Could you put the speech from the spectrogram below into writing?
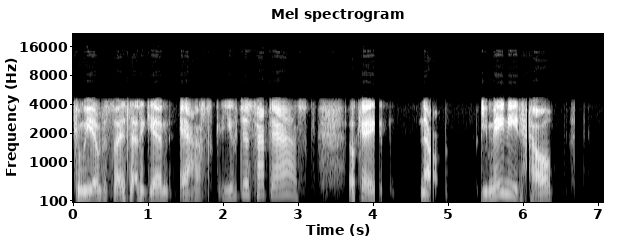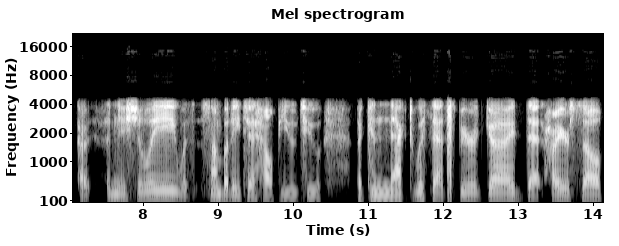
Can we emphasize that again? Ask. You just have to ask. Okay, now you may need help uh, initially with somebody to help you to uh, connect with that spirit guide, that higher self.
